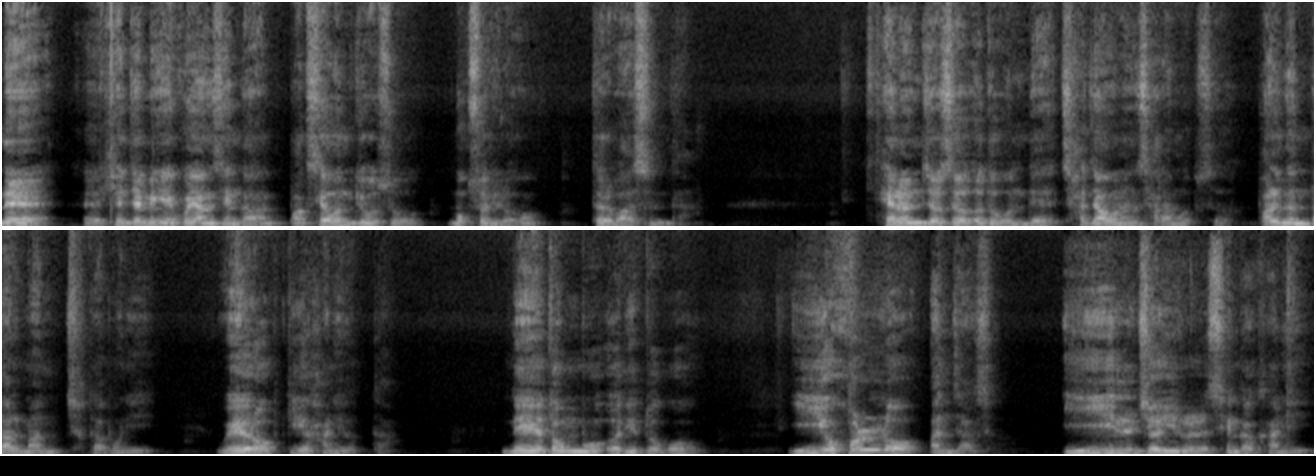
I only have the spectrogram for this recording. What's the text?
네, 에, 현재명의 고향 생각 박세원 교수 목소리로 들어봤습니다. 해는 져서 어두운데 찾아오는 사람 없어 밝은 달만 쳐다보니 외롭기 없다. 내 동무 어디 두고 이 홀로 앉아서 이일 저일을 생각하니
